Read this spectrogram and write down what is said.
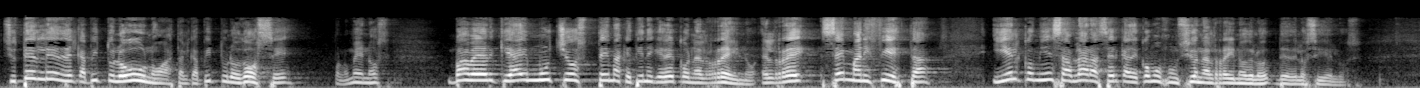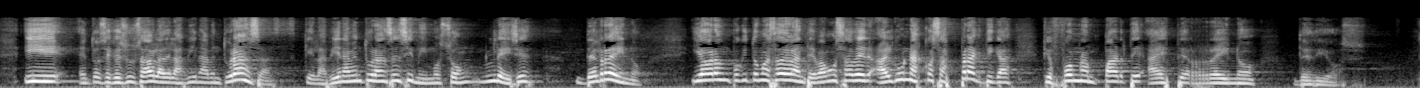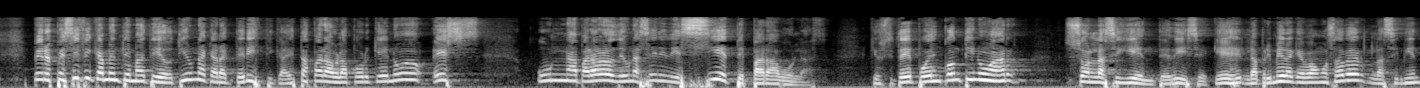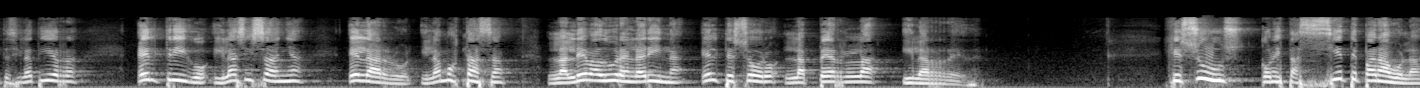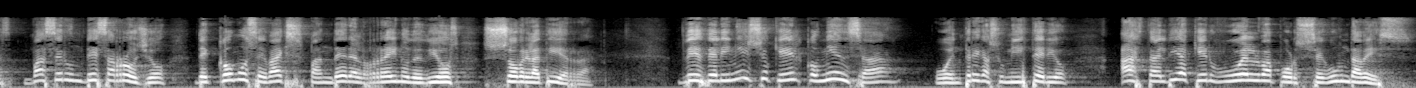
Si usted lee desde el capítulo 1 hasta el capítulo 12, por lo menos, va a ver que hay muchos temas que tienen que ver con el reino. El rey se manifiesta y él comienza a hablar acerca de cómo funciona el reino de, los cielos. Y entonces Jesús habla de las bienaventuranzas, que las bienaventuranzas en sí mismos son leyes del reino. Y ahora un poquito más adelante vamos a ver algunas cosas prácticas que forman parte a este reino de Dios. Pero específicamente Mateo tiene una característica, esta parábola, porque no es una parábola de una serie de siete parábolas, que ustedes pueden continuar, son las siguientes, dice, que es la primera que vamos a ver, las simientes y la tierra, el trigo y la cizaña, el árbol y la mostaza, la levadura en la harina, el tesoro, la perla y la red. Jesús con estas siete parábolas va a ser un desarrollo de cómo se va a expander el reino de Dios sobre la tierra. Desde el inicio que Él comienza o entrega su ministerio hasta el día que Él vuelva por segunda vez.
